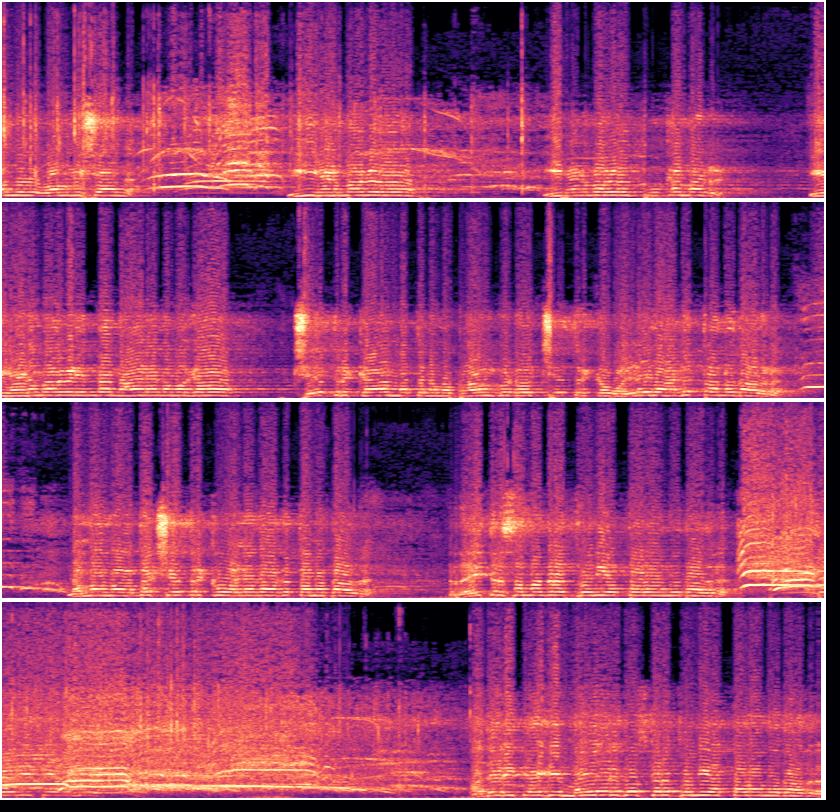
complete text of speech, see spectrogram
ಒಂದು ಒಂದು ವಿಷಯ ಅಂದ ಈ ಹೆಣ್ಮಗಳು, ಈ ಹೆಣ್ಮಗಳ ತೂಕ ಮಾಡ್ರಿ. ಈ ಹೆಣ್ಮಗಳಿಂದ ನಾಳೆ ನಮಗ ಕ್ಷೇತ್ರಕ್ಕ ಮತ್ತು ನಮ್ಮ ಬಾಗಲಕೋಟೆ ಕ್ಷೇತ್ರಕ್ಕೆ ಒಳ್ಳೇದಾಗುತ್ತ ಅನ್ನೋದಾದ್ರೆ, ನಮ್ಮ ಮತಕ್ಷೇತ್ರಕ್ಕೆ ಒಳ್ಳೇದಾಗುತ್ತ ಅನ್ನೋದಾದ್ರೆ, ರೈತರ ಸಂಬಂಧ ಧ್ವನಿ ಎತ್ತಾಳ ಅನ್ನೋದಾದ್ರೆ, ಅದೇ ರೀತಿಯಾಗಿ ಅದೇ ರೀತಿಯಾಗಿ ಮಹಿಳೆಯರಿಗೋಸ್ಕರ ಧ್ವನಿ ಎತ್ತಾಳ ಅನ್ನೋದಾದ್ರ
